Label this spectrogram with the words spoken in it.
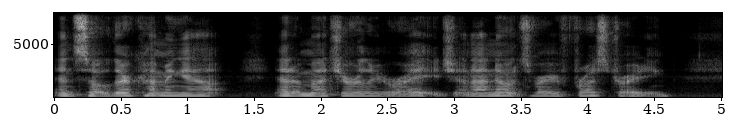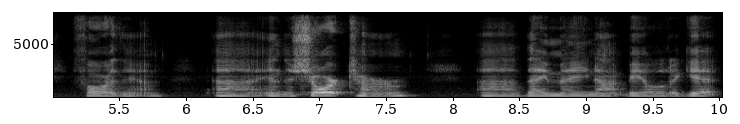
And so they're coming out at a much earlier age. And i know it's very frustrating for them. Uh, in the short term uh, they may not be able to get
